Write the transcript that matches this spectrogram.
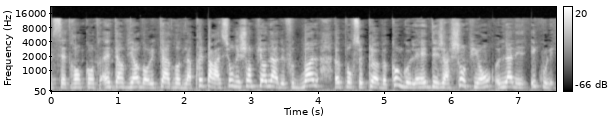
Cette rencontre intervient dans le cadre de la préparation du championnat de football pour ce club congolais déjà champion l'année écoulée.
